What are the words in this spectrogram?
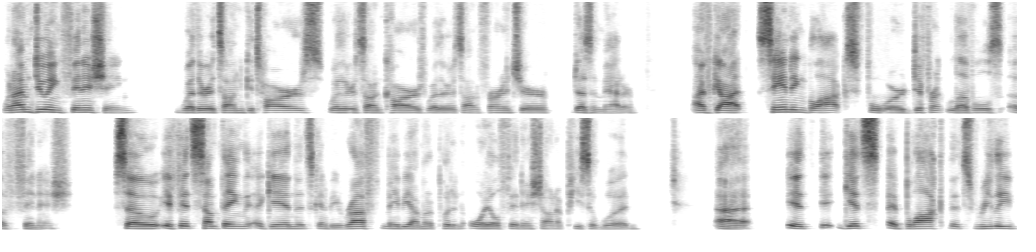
when I'm doing finishing whether it's on guitars whether it's on cars whether it's on furniture doesn't matter I've got sanding blocks for different levels of finish. So if it's something again that's going to be rough, maybe I'm going to put an oil finish on a piece of wood. Uh, it it gets a block that's really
